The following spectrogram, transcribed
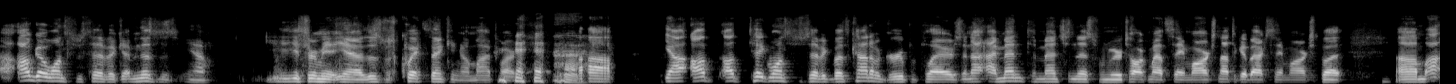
I'll go one specific. I mean, this is you know, you, you threw me. Yeah, this was quick thinking on my part. uh, yeah, I'll I'll take one specific, but it's kind of a group of players, and I, I meant to mention this when we were talking about St. Mark's. Not to go back to St. Mark's, but um, I,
